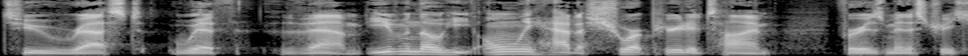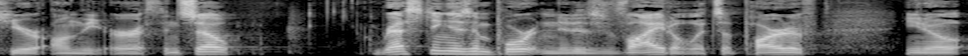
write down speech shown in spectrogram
to rest with them, even though he only had a short period of time for his ministry here on the earth. And so, resting is important. It is vital. It's a part of, you know,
